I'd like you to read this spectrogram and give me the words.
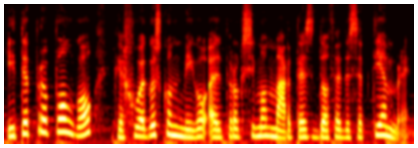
Y te propongo que juegues conmigo el próximo martes 12 de septiembre.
